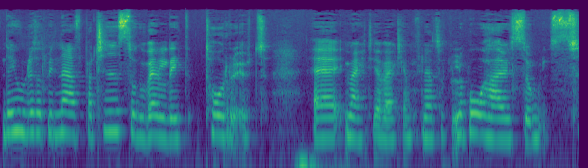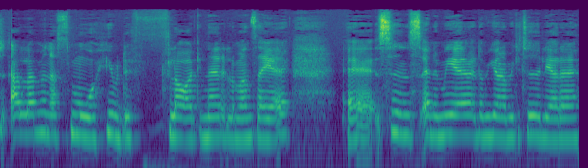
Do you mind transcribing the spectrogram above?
Det gjorde så att mitt näsparti såg väldigt torr ut. Eh, märkte jag verkligen för när jag typ la på här så alla mina små hudflagner, eller vad man säger. Eh, syns ännu mer, de gör dem mycket tydligare.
